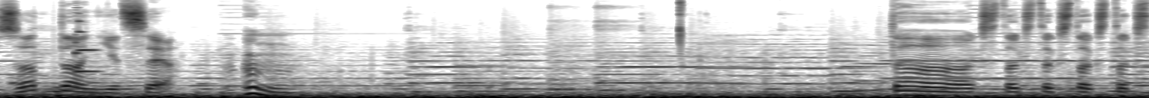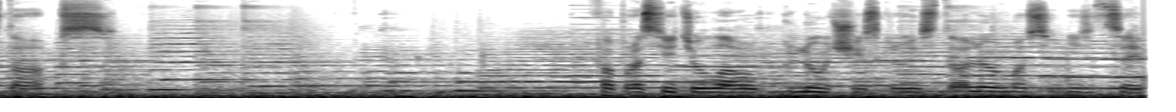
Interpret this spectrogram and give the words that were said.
задание С. Такс, такс, такс, такс, такс, такс. Попросить у Лау ключ из кристаллиума, снизить цепь.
